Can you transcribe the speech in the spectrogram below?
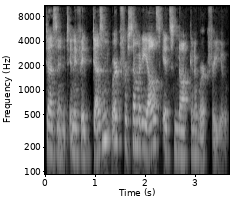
doesn't. And if it doesn't work for somebody else, it's not going to work for you.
